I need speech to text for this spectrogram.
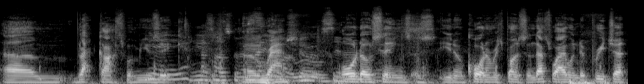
um, black gospel music, yeah, yeah. That's what I was gonna uh, rap, Yeah, all those things, as, you know, call and response. And that's why when the preacher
